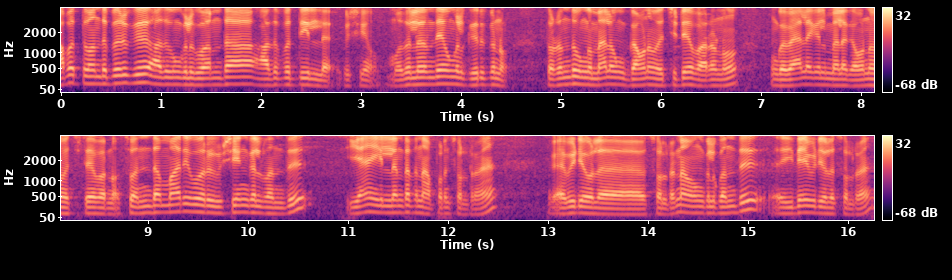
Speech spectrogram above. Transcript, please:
ஆபத்து வந்த பிறகு அது உங்களுக்கு வந்தால் அதை பற்றி இல்லை விஷயம். முதல்ல இருந்தே உங்களுக்கு இருக்கணும். தொடர்ந்து உங்கள் மேலே உங்கள் கவனம் வச்சுட்டே வரணும். உங்கள் வேலைகள் மேலே கவனம் வச்சுட்டே வரணும். ஸோ இந்த மாதிரி ஒரு விஷயங்கள் வந்து ஏன் இல்லைன்றதை நான் அப்புறம் சொல்கிறேன் வீடியோவில் சொல்கிறேன் நான் உங்களுக்கு வந்து இதே வீடியோவில் சொல்கிறேன்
